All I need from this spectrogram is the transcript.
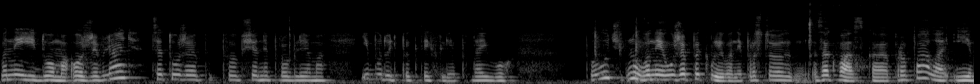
вони її вдома оживлять, це теж взагалі не проблема. І будуть пекти хліб, дай Бог. Получ... Ну, вони вже пекли, вони просто закваска пропала і.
